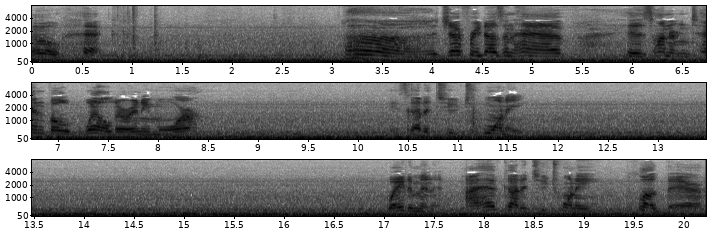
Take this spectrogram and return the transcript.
Oh, heck. Uh, Jeffrey doesn't have his 110 volt welder anymore. He's got a 220. Wait a minute. I have got a 220 plug there.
